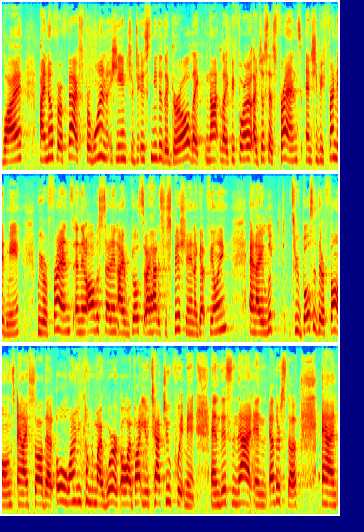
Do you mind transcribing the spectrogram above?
Why? I know for a fact. For one, he introduced me to the girl, like not like before, I just as friends, and she befriended me. We were friends, and then all of a sudden, I go through. I had a suspicion, a gut feeling, and I looked through both of their phones, and I saw that. Oh, why don't you come to my work? Oh, I bought you a tattoo equipment, and this and that, and other stuff, and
